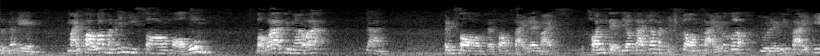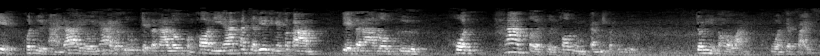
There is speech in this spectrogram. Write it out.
นึกนั่นเอง หมายความว่ามันไม่มีซองห่อหุ้ม บอกว่าทีมงานว่าจาน เป็นซองแต่ซองใสได้ไหมคอนเซ็ปต์เดียวกันถ้ามันเป็นซองใสมันก็อยู่ในวิสัยที่คนอื่นอ่านได้โดยง่าย ก็คือเจตนารมณ์ของข้อนี้นะท่านจะเรียกยังไงก็ตาม เจตนารมณ์คือ คนห้ามเปิดเผยข้อมูลการหนี้กับคนอื่นเจ้าหนี้ต้องระวังควรจะใส่ซ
